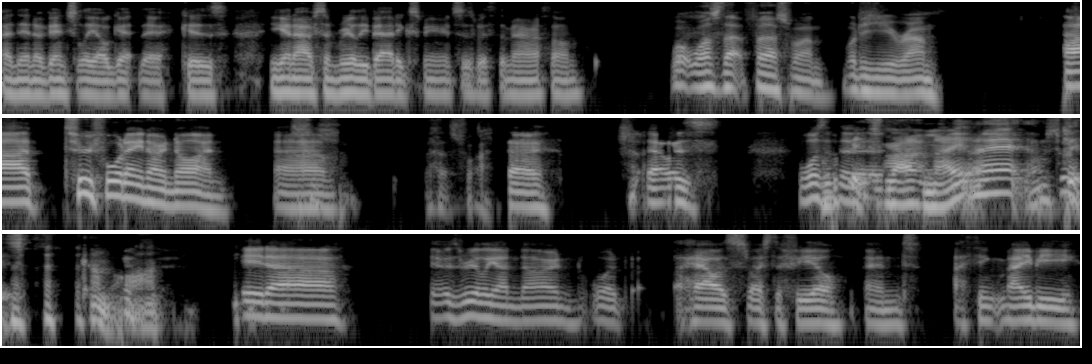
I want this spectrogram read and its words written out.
and then eventually I'll get there because you're going to have some really bad experiences with the marathon. What was that first one? What did you run? Uh, two fourteen oh nine. Um, That's fine. so that was wasn't a bit the slow, mate. eh? That was a bit. Come on. it uh it was really unknown what how I was supposed to feel. And I think maybe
